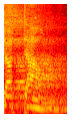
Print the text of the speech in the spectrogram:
Shut down.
